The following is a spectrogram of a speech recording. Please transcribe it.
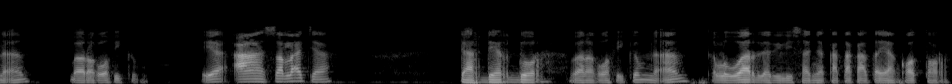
Nah, barakallahu fikum. Ya, asal aja dar der dor barakallahu fikum. Naam, keluar dari lisannya kata-kata yang kotor.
